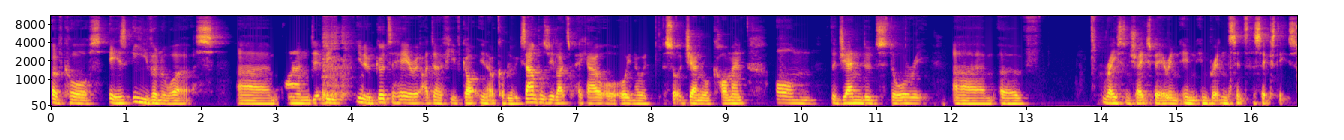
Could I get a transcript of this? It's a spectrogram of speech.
of course, is even worse um, and it'd be you know good to hear. I don't know if you've got you know a couple of examples you'd like to pick out, or, or you know a, a, sort of general comment on the gendered story um, of race and Shakespeare in, in, in Britain since the sixties.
